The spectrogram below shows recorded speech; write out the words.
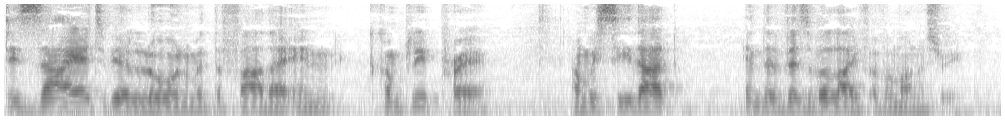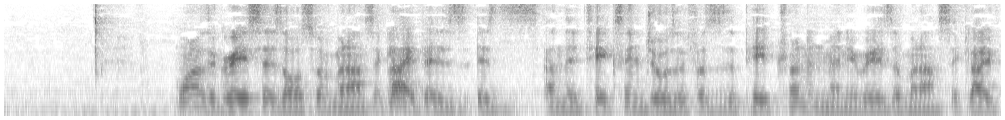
desire to be alone with the Father in complete prayer. And we see that in the visible life of a monastery. One of the graces also of monastic life is, is and they take St. Joseph as the patron in many ways of monastic life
